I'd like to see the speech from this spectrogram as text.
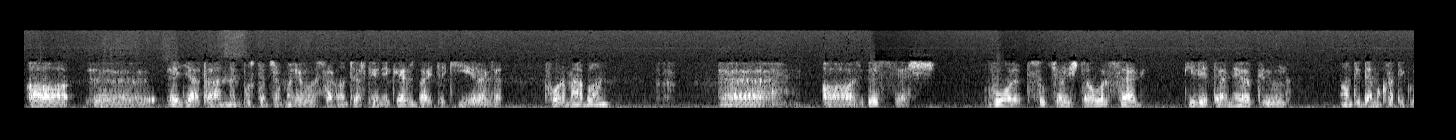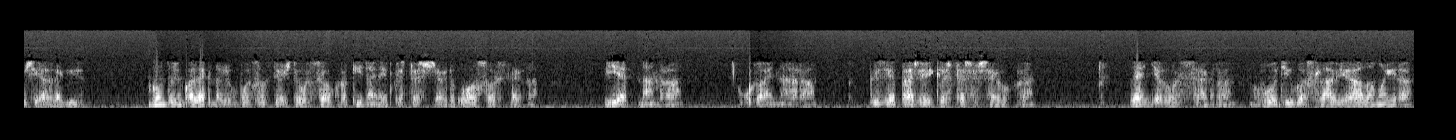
A, ö, egyáltalán nem pusztán csak Magyarországon történik ez, bár itt egy kiélegzett formában. Ö, az összes volt szocialista ország kivétel nélkül antidemokratikus jellegű. Gondoljunk a legnagyobb volt szocialista országokra, Kínai Népköztársaságra, Olaszországra, Vietnámra, Ukrajnára, közép-ázsiai köztársaságokra. Lengyelországra, volt Jugoszlávia államaira.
